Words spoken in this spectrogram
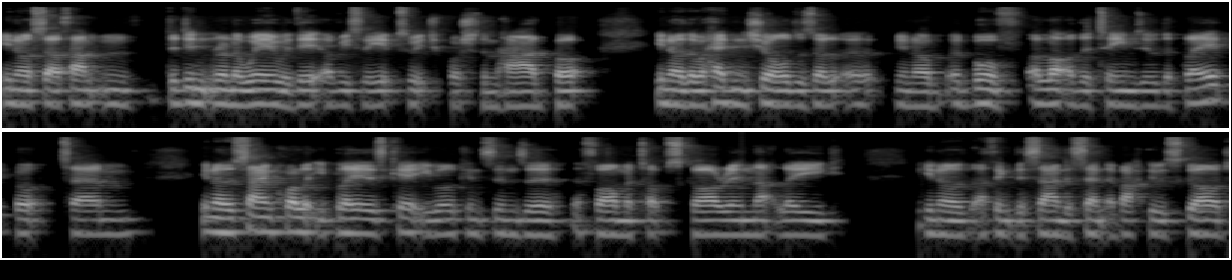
you know Southampton they didn't run away with it. Obviously, Ipswich pushed them hard, but you know they were head and shoulders, uh, you know, above a lot of the teams who they played. But um, you know, they signed quality players. Katie Wilkinson's a, a former top scorer in that league. You know, I think they signed a centre back who scored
